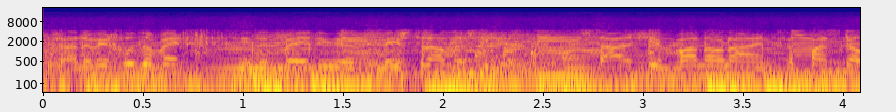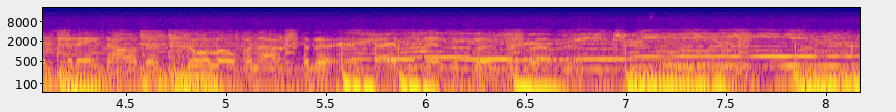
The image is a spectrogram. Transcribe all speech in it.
We zijn er weer goed op weg in de tweede uur. Is hier. Stage 109. Gepast als treedhouder. Doorlopen naar achteren. 65 plus.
